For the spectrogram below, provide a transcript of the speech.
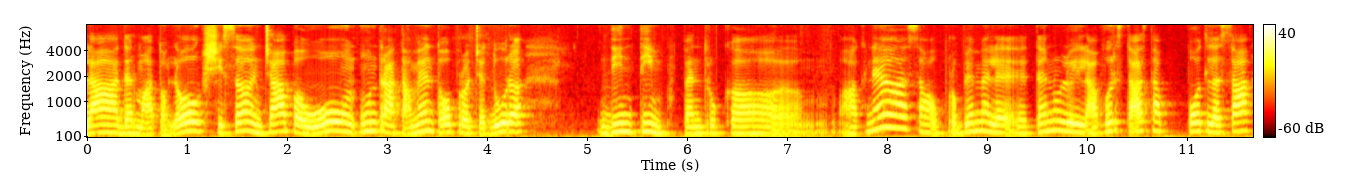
la dermatolog și să înceapă o, un tratament, o procedură din timp, pentru că acnea sau problemele tenului la vârsta asta pot lăsa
